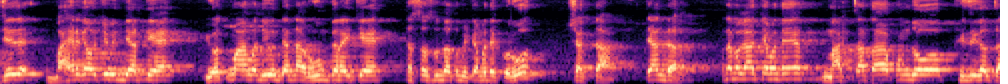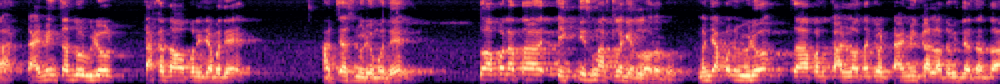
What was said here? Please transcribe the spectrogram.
जे बाहेरगावचे विद्यार्थी आहे यवतमाळमध्ये येऊन त्यांना रूम करायची आहे तसं सुद्धा तुम्ही त्यामध्ये करू शकता. त्यानंतर आता बघा त्यामध्ये मागचा आता आपण जो फिजिकलचा टायमिंगचा जो व्हिडिओ टाकत आहोत आपण याच्यामध्ये आजच्याच व्हिडिओमध्ये तो आपण आता एकतीस मार्चला घेतला होता तो. म्हणजे आपण व्हिडिओचा आपण काढला होता किंवा टायमिंग काढला होता विद्यार्थ्यांचा.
